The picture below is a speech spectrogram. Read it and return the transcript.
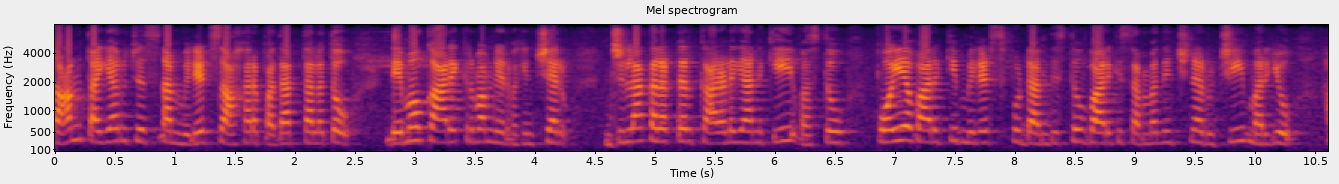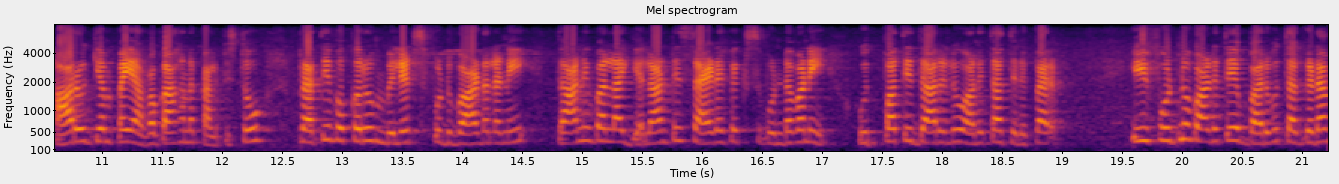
తాను తయారు చేసిన మిలెట్స్ ఆహార పదార్థాలతో డెమో కార్యక్రమం నిర్వహించారు. జిల్లా కలెక్టర్ కార్యాలయానికి వస్తూ పోయే వారికి మిలెట్స్ ఫుడ్ అందిస్తూ వారికి సంబంధించిన రుచి మరియు ఆరోగ్యంపై అవగాహన కల్పిస్తూ ప్రతి ఒక్కరూ మిలెట్స్ ఫుడ్ వాడాలని దానివల్ల ఎలాంటి సైడ్ ఎఫెక్ట్స్ ఉండవని ఉత్పత్తిదారులు అనిత తెలిపారు. ఈ ఫుడ్ను వాడితే బరువు తగ్గడం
